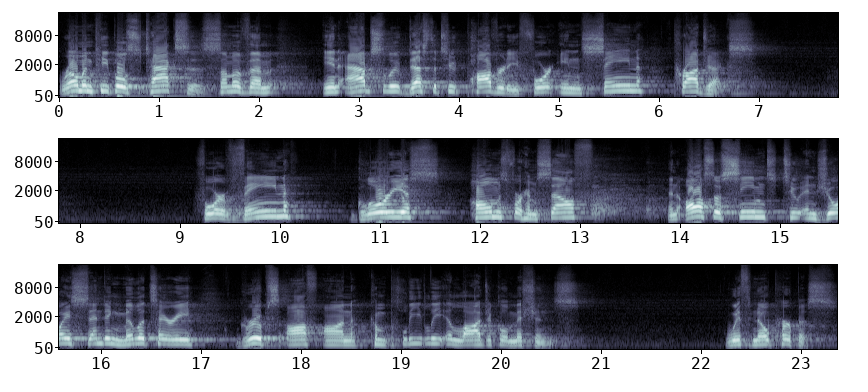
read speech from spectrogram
Roman people's taxes, some of them in absolute destitute poverty, for insane projects, for vain, glorious homes for himself, and also seemed to enjoy sending military groups off on completely illogical missions with no purpose.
